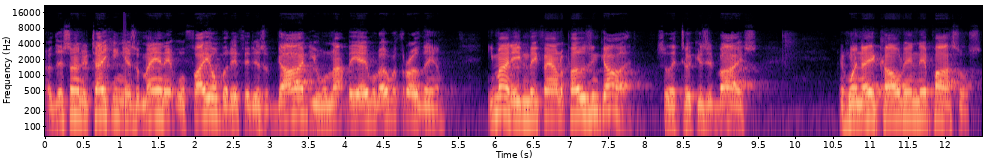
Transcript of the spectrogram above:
or this undertaking is of man, it will fail, but if it is of God, you will not be able to overthrow them. You might even be found opposing God. So they took his advice. And when they had called in the apostles,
